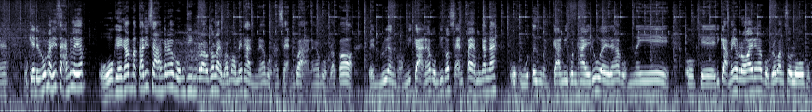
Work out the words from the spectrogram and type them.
นะโอเคเดี๋ยวไปพบแมตช์ที่3กันเลยครับ โอเคครับมาตาที่ 3กันนะครับผมทีมเราเท่าไหร่วะมองไม่ทันนะครับผมนะแสนกว่านะครับผมแล้วก็เป็นเรื่องของนิกานะครับผมที่เขาแสนแปดเหมือนกันนะโอ้โหตึงเหมือนกันมีคนไทยด้วยนะครับผมนี่โอเคนิกาไม่ร้อยนะครับผมระวังโซโลผม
